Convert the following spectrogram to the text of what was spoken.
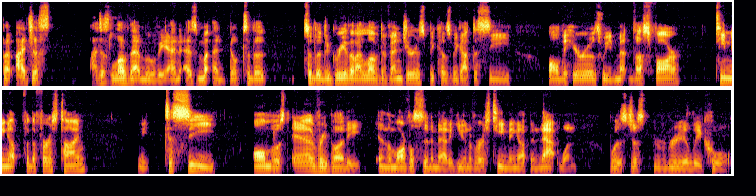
but i just i just love that movie. And as much and, you know, to the to the degree that I loved Avengers because we got to see all the heroes we'd met thus far teaming up for the first time. I mean, to see almost everybody in the Marvel Cinematic Universe teaming up in that one was just really cool.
